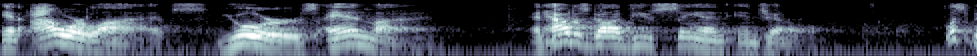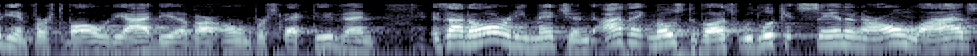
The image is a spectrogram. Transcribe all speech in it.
in our lives, yours and mine? And how does God view sin in general? Let's begin, first of all, with the idea of our own perspective. And as I'd already mentioned, I think most of us would look at sin in our own lives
